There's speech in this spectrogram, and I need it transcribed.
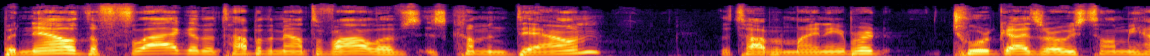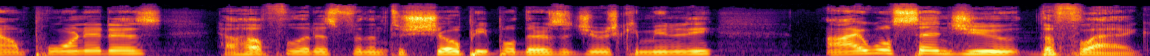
But now the flag on the top of the Mount of Olives is coming down the top of my neighborhood. Tour guides are always telling me how important it is, how helpful it is for them to show people there's a Jewish community. I will send you the flag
